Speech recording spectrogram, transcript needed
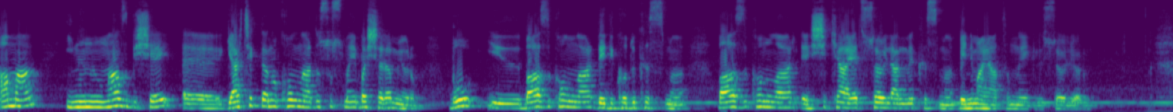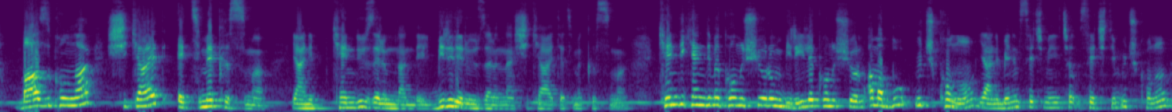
Ama inanılmaz bir şey. Ee, gerçekten o konularda susmayı başaramıyorum. Bu e, bazı konular dedikodu kısmı, bazı konular e, şikayet söylenme kısmı benim hayatımla ilgili söylüyorum. Bazı konular şikayet etme kısmı. Yani kendi üzerimden değil birileri üzerinden şikayet etme kısmı. Kendi kendime konuşuyorum, biriyle konuşuyorum ama bu üç konu yani benim seçmeyi seçtiğim üç konu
